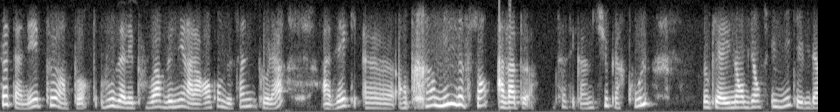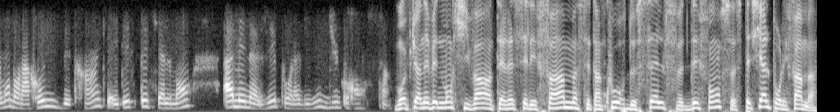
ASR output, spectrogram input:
cette année? Peu importe, vous allez pouvoir venir à la rencontre de Saint-Nicolas avec euh, un train 1900 à vapeur. Ça, c'est quand même super cool. Donc, il y a une ambiance unique, évidemment, dans la remise des trains qui a été spécialement aménagée pour la visite du Grand Saint. Bon, et puis un événement qui va intéresser les femmes, c'est un cours de self-défense spécial pour les femmes.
